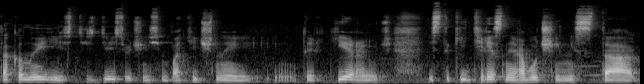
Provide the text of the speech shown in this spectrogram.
так оно и есть. Здесь очень симпатичные интерьеры, есть такие интересные рабочие места.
